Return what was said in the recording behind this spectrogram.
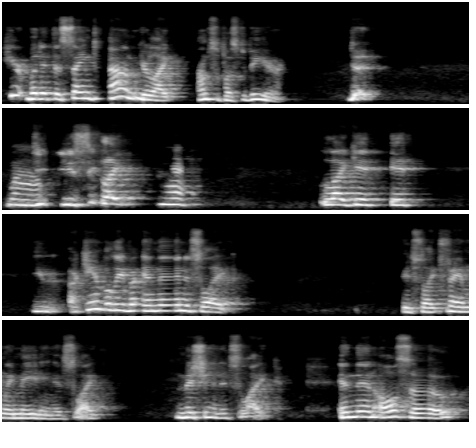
here. But at the same time, you're like, I'm supposed to be here. wow. you see, like, yeah. like it, it, you, I can't believe it. And then it's like, it's like family meeting. It's like mission. It's like, and then also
